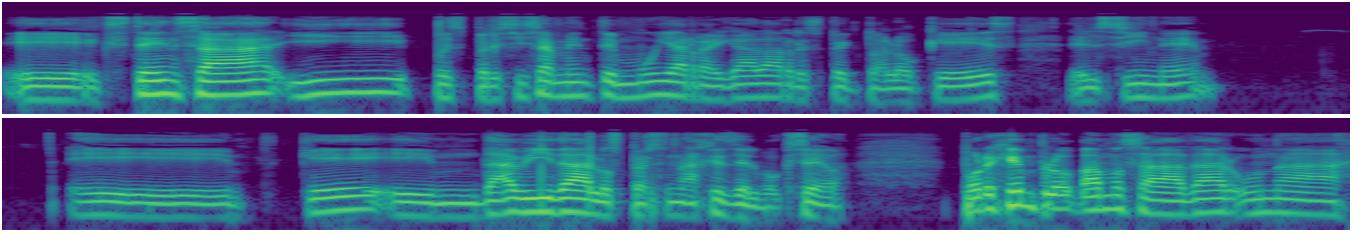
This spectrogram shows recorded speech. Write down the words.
eh, extensa y pues precisamente muy arraigada respecto a lo que es el cine eh, que em, da vida a los personajes del boxeo. Por ejemplo, vamos a dar una,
